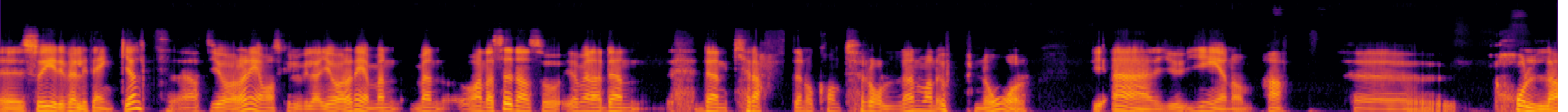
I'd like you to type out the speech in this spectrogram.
eh, så är det väldigt enkelt att göra det om man skulle vilja göra det. Men, men å andra sidan så, jag menar den, den kraften och kontrollen man uppnår det är ju genom att eh, hålla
